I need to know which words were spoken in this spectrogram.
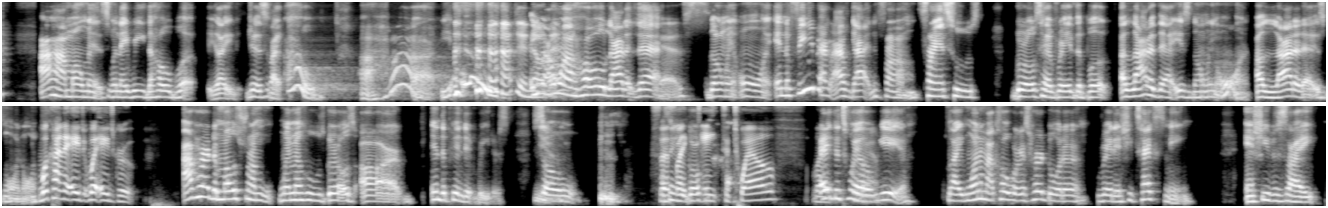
aha moments when they read the whole book. Like just like, oh, aha. Yeah, oh. I didn't you know. know, I want a whole lot of that Yes. going on. And the feedback I've gotten from friends whose girls have read the book. A lot of that is going on. A lot of that is going on. What kind of age? What age group? I've heard the most from women whose girls are independent readers. So, yeah. so it's like girl, eight to twelve. Like, eight to twelve, yeah. yeah. Like one of my coworkers, her daughter read it. She texted me, and she was like,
